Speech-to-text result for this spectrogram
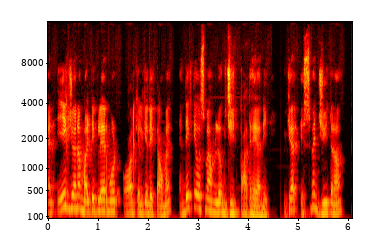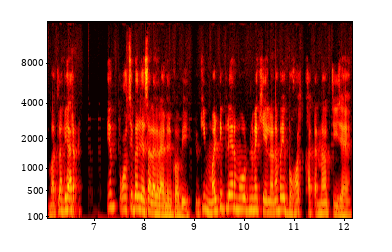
एंड एक जो है ना मल्टीप्लेयर मोड और खेल के देखता हूँ मैं। एंड देखते हैं उसमें हम लोग जीत पाते हैं या नहीं। क्योंकि यार इसमें जीतना मतलब यार इम्पॉसिबल जैसा लग रहा है मेरे को अभी। क्योंकि मल्टीप्लेयर मोड में खेलना ना भाई बहुत खतरनाक चीज़ है।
